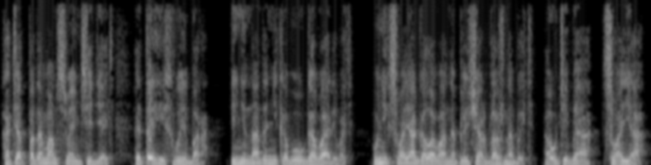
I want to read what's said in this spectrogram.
Хотят по домам своим сидеть — это их выбор, и не надо никого уговаривать. У них своя голова на плечах должна быть, а у тебя своя.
